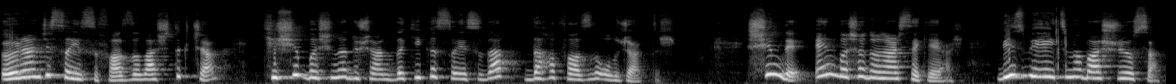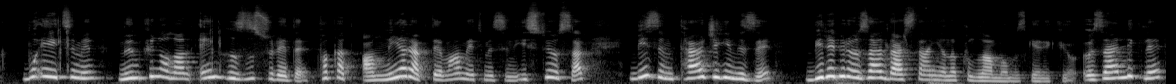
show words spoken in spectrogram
Öğrenci sayısı fazlalaştıkça kişi başına düşen dakika sayısı da daha fazla olacaktır. Şimdi en başa dönersek eğer biz bir eğitime başlıyorsak bu eğitimin mümkün olan en hızlı sürede fakat anlayarak devam etmesini istiyorsak bizim tercihimizi birebir özel dersten yana kullanmamız gerekiyor. Özellikle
